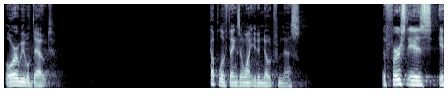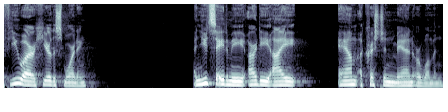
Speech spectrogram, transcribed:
or we will doubt. A couple of things I want you to note from this. The first is if you are here this morning and you'd say to me, RD, I am a Christian man or woman.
